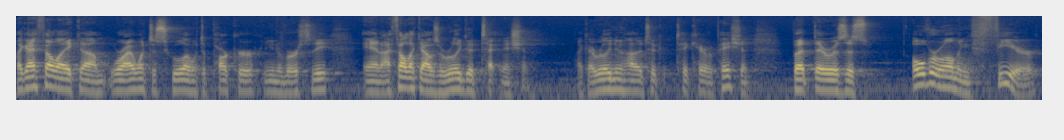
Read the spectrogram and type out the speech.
like I felt like um, where I went to school, I went to Parker University, and I felt like I was a really good technician. Like I really knew how to take care of a patient, but there was this overwhelming fear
